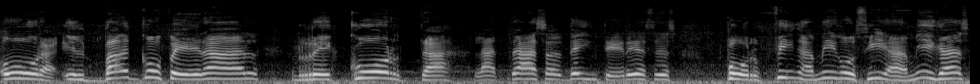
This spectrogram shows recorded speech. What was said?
hora, el Banco Federal recorta la tasa de intereses. Por fin, amigos y amigas,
